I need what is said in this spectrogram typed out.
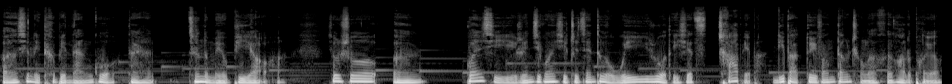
好像心里特别难过。但是真的没有必要啊，就是说，嗯。关系、人际关系之间都有微弱的一些差别吧。你把对方当成了很好的朋友，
